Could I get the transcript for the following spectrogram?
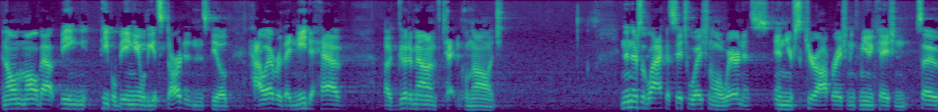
And I'm all about being people being able to get started in this field. However, they need to have a good amount of technical knowledge. And then there's a lack of situational awareness in your secure operation and communication. So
